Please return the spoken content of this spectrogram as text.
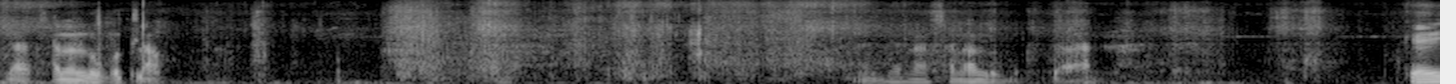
Nasa nalubot lang. Nandiyan nasa nalubot daan. Okay.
